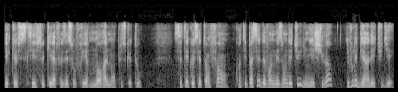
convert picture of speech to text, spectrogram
Et que ce qui la faisait souffrir moralement plus que tout, c'était que cet enfant, quand il passait devant une maison d'études, une yeshiva, il voulait bien aller étudier.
